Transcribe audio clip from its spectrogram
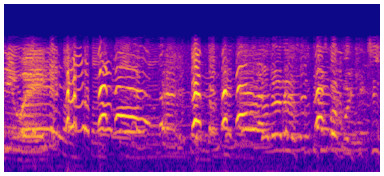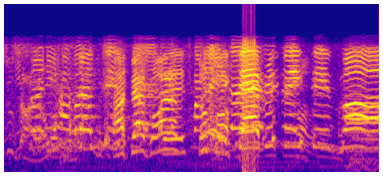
anyway. Galera, sabe de? Até agora. Everything seems more.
